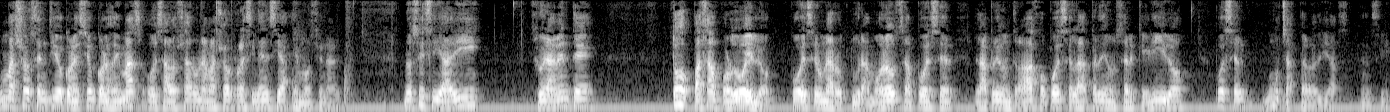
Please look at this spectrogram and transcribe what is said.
un mayor sentido de conexión con los demás o desarrollar una mayor resiliencia emocional. No sé si ahí, seguramente, todos pasamos por duelo. Puede ser una ruptura amorosa, puede ser la pérdida de un trabajo, puede ser la pérdida de un ser querido, puede ser muchas pérdidas en sí.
